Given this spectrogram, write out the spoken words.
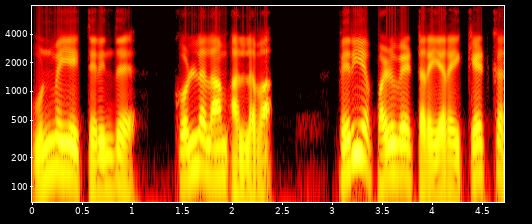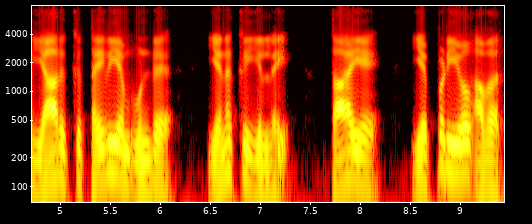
உண்மையை தெரிந்து கொள்ளலாம் அல்லவா? பெரிய பழுவேட்டரையரை கேட்க யாருக்கு தைரியம் உண்டு? எனக்கு இல்லை. தாயே எப்படியோ அவர்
